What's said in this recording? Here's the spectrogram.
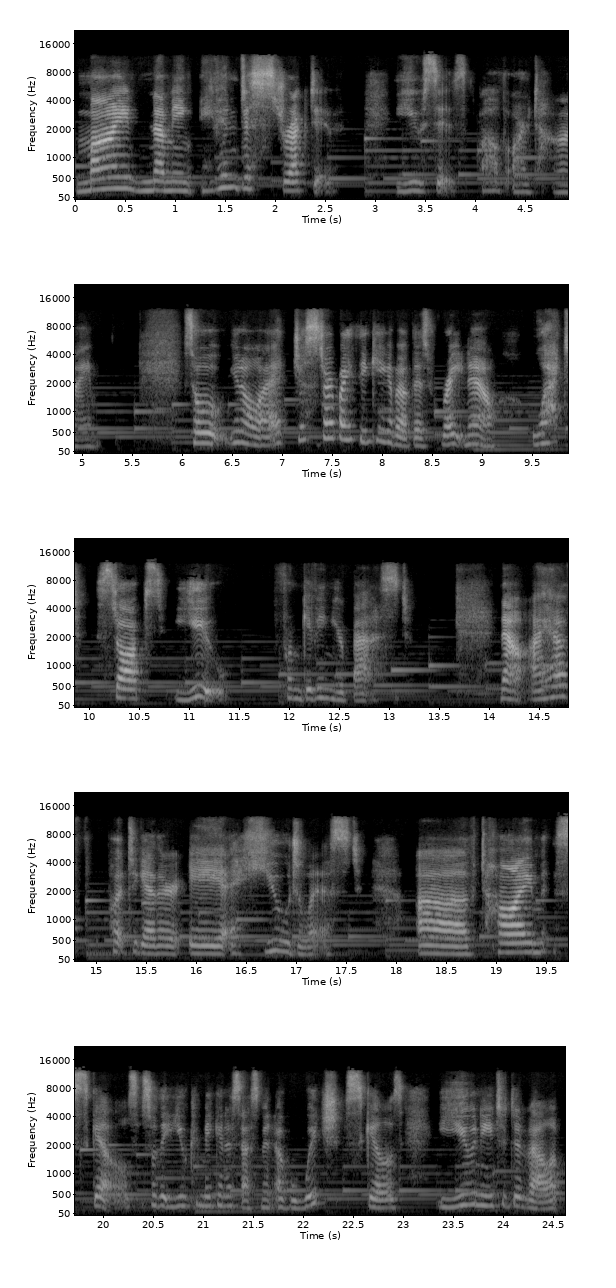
mind numbing, even destructive uses of our time. So, you know what? Just start by thinking about this right now. What stops you from giving your best? Now, I have put together a, a huge list of time skills so that you can make an assessment of which skills you need to develop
